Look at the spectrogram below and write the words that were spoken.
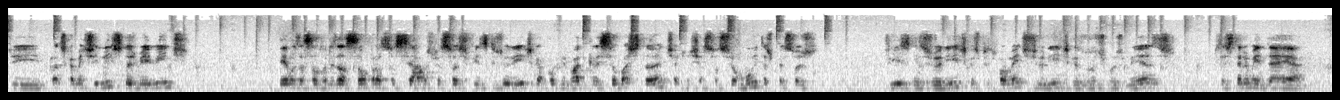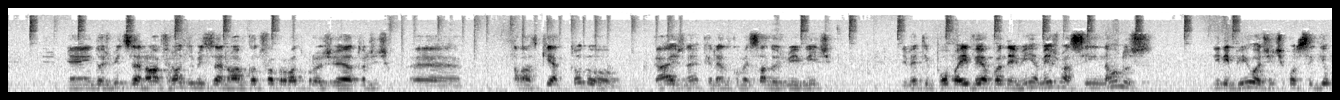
de praticamente início de 2020, temos essa autorização para associarmos pessoas físicas e jurídicas. A Copivale cresceu bastante, a gente associou muitas pessoas físicas e jurídicas, principalmente jurídicas nos últimos meses. Para vocês terem uma ideia, é, em 2019, final de 2019, quando foi aprovado o projeto, a gente estava é, aqui a todo gás, né, querendo começar 2020 de vento em popa, aí veio a pandemia, mesmo assim não nos inibiu, a gente conseguiu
